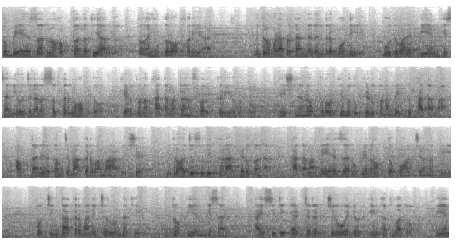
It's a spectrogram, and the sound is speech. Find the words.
તો બે હજારનો હપ્તો નથી આવ્યો, તો અહીં કરો ફરિયાદ. મિત્રો, વડાપ્રધાન નરેન્દ્ર મોદીએ બુધવારે પીએમ કિસાન યોજનાનો સત્તરમો હપ્તો ખેડૂતોના ખાતામાં ટ્રાન્સફર કર્યો હતો. દેશના નવ કરોડથી વધુ ખેડૂતોના બેંક ખાતામાં હપ્તાની રકમ જમા કરવામાં આવી છે. મિત્રો, હજુ સુધી ઘણા ખેડૂતોના ખાતામાં બે હજાર રૂપિયાનો હપ્તો પહોંચ્યો નથી. તો ચિંતા કરવાની જરૂર નથી. મિત્રો, PM Kisan ICT at the rate gov dot in અથવા તો PM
